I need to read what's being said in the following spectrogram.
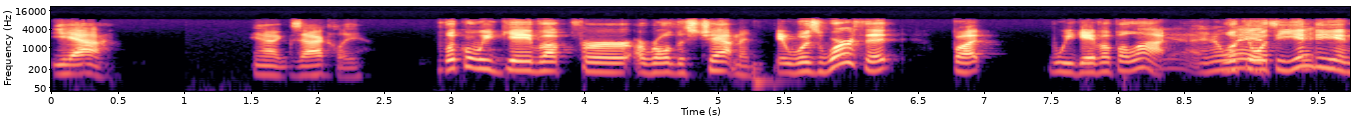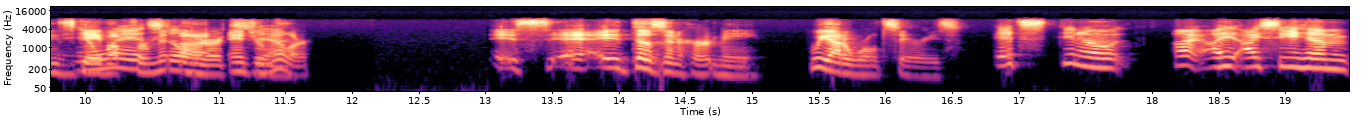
Yeah. Yeah, exactly. Look what we gave up for Aroldis Chapman. It was worth it, but we gave up a lot. Yeah, Look at what the Indians it, gave up for uh, Andrew yeah. Miller. It's, it doesn't hurt me. We got a World Series. It's, you know, I, I, see him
